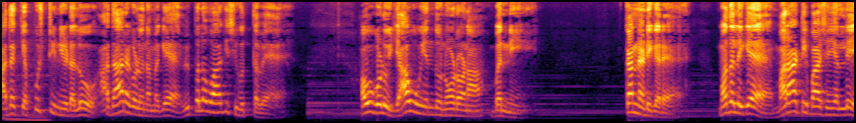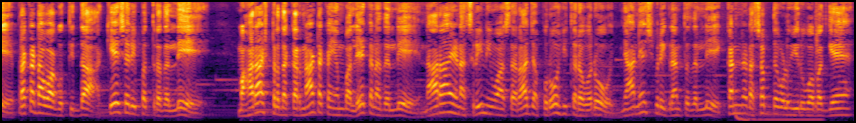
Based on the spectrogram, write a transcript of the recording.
ಅದಕ್ಕೆ ಪುಷ್ಟಿ ನೀಡಲು ಆಧಾರಗಳು ನಮಗೆ ವಿಪುಲವಾಗಿ ಸಿಗುತ್ತವೆ. ಅವುಗಳು ಯಾವುವು ಎಂದು ನೋಡೋಣ, ಬನ್ನಿ. ಕನ್ನಡಿಗರೇ, ಮೊದಲಿಗೆ ಮರಾಠಿ ಭಾಷೆಯಲ್ಲಿ ಪ್ರಕಟವಾಗುತ್ತಿದ್ದ ಕೇಸರಿ ಪತ್ರದಲ್ಲಿ ಮಹಾರಾಷ್ಟ್ರದ ಕರ್ನಾಟಕ ಎಂಬ ಲೇಖನದಲ್ಲಿ ನಾರಾಯಣ ಶ್ರೀನಿವಾಸ ರಾಜ ಪುರೋಹಿತರವರು ಜ್ಞಾನೇಶ್ವರಿ ಗ್ರಂಥದಲ್ಲಿ ಕನ್ನಡ ಶಬ್ದಗಳು ಇರುವ ಬಗ್ಗೆ.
